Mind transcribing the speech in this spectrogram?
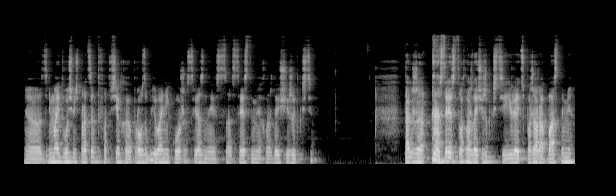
э, занимает 80% от всех э, пробзаболеваний кожи, связанные со средствами охлаждающей жидкости. Также средства охлаждающей жидкости являются пожароопасными.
